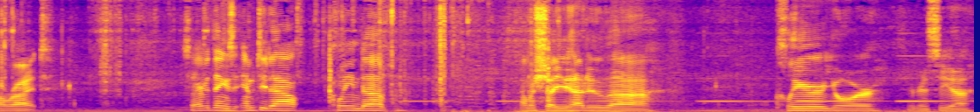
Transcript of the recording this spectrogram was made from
All right. So everything's emptied out, cleaned up. I'm gonna show you how to uh, clear your, you're gonna see a,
